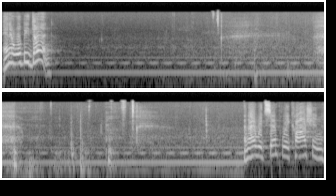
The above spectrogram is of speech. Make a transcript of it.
and it will be done. And I would simply caution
